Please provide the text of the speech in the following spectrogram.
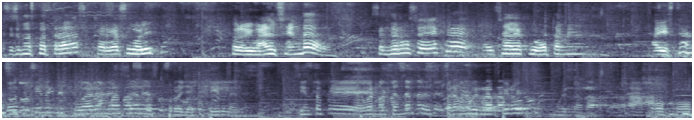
hacerse más para atrás, cargar su bolita. Pero igual el Sender. Sender no se deja, él sabe jugar también a distancia. Dos tiene que jugar en base a los proyectiles. Siento que, bueno, Sender se dispara muy rápido. Muy rápido. Ah, ojo, ojo.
